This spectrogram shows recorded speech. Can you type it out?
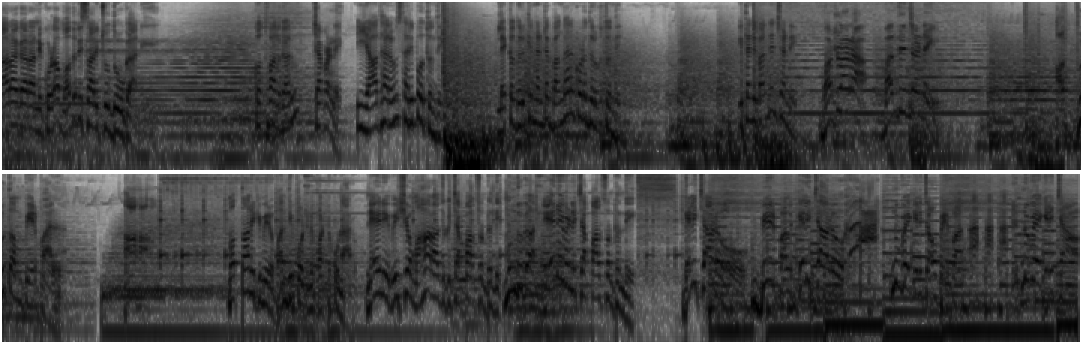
కారాగారాన్ని కూడా మొదటిసారి చూద్దువు గాని. కొత్వాల్ గారు చెప్పండి. ఈ ఆధారం సరిపోతుంది. లెక్క దొరికిందంటే బంగారం కూడా దొరుకుతుంది. ఇతన్ని బంధించండి. భట్లారా బంధించండి. అద్భుతం బీర్పాల్. ఆహా. మొత్తానికి మీరు బందిపోటుని పట్టుకున్నారు. నేను ఈ విషయం మహారాజుకు చెప్పాల్సి ఉంటుంది ముందుగా నేనే వెళ్ళి చెప్పాల్సి ఉంటుంది గెలిచాడు. బీర్బల్ గెలిచాడు! నువ్వే గెలిచావు బీర్బల్. నువ్వే గెలిచావు.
